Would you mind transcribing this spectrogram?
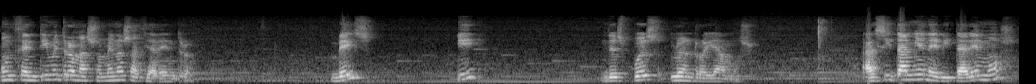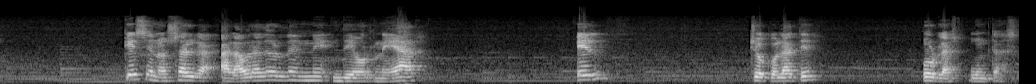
un centímetro más o menos hacia adentro. ¿Veis? Y después lo enrollamos. Así también evitaremos que se nos salga a la hora de, de hornear el chocolate por las puntas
